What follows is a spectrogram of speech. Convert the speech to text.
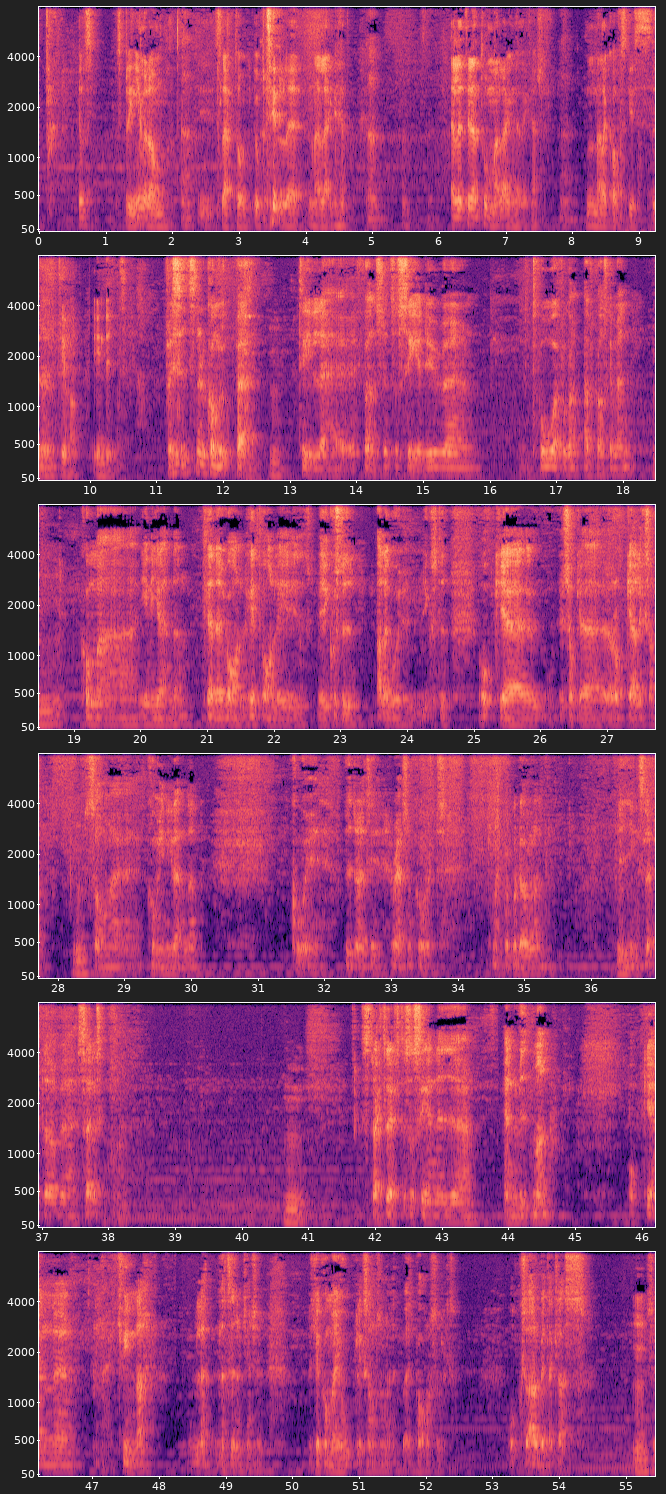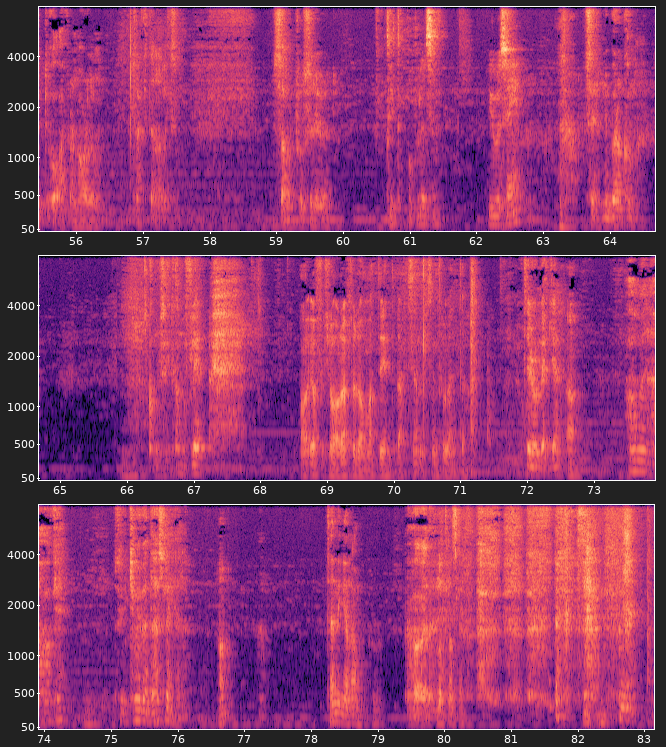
Jag springer med dem Ja. i släptåg upp till eh, den här lägenheten. Ja. Eller till den tomma lägenheten kanske. Ja. Malakovskis eh, tillhåll. In dit. Precis när du kommer upp här Mm. till eh, fönstret så ser du eh, två afrika- afrikanska män Mm. komma in i gränden. Klädda i van, helt vanlig i kostym. Alla går i, kostym. Och eh, tjocka rockar liksom. Mm. Som eh, kom in i gränden. Går i- vidare till Ransom Court. Knackar på dörren. Blir insläppt av eh, Silas. Mm. Strax därefter så ser ni eh, en vit man och en eh, kvinna, la- latino kanske, vilka komma ihop liksom som ett, ett par. Så liksom. Också arbetarklass, Mm. ser ut att vara från Harlem. trakterna liksom. Samma procedur. Titta på polisen. USA? Se, nu börjar de komma. Kommer säkert komma fler. Ja, jag förklarar för dem att det är inte dags än liksom för att vänta. Till Rebecca. Ja. Ja, men ja, okej. Så kan vi vänta här så länge eller? ja. Tänd inga lampor. Ja, Låt den släcka.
